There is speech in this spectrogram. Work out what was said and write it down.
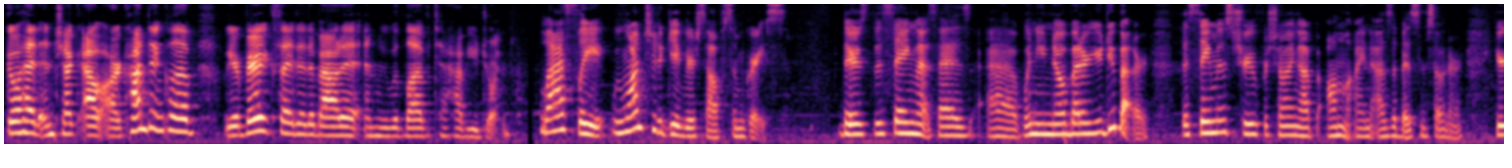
go ahead and check out our content club. We are very excited about it and we would love to have you join. Lastly, we want you to give yourself some grace. There's this saying that says, uh, when you know better, you do better. The same is true for showing up online as a business owner. You're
